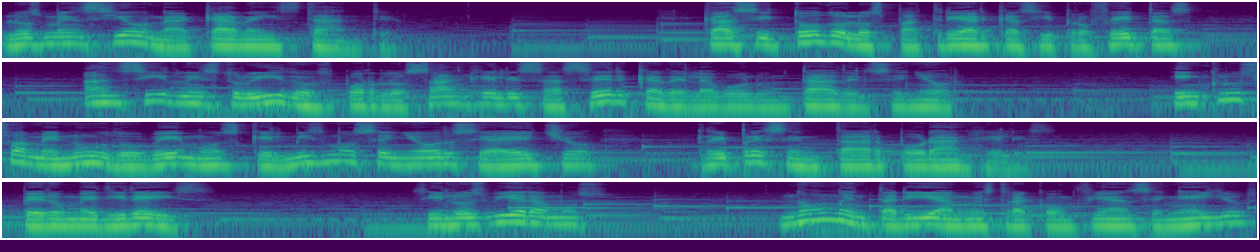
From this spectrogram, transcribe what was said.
los menciona a cada instante. Casi todos los patriarcas y profetas han sido instruidos por los ángeles acerca de la voluntad del Señor. Incluso a menudo vemos que el mismo Señor se ha hecho representar por ángeles. Pero me diréis, si los viéramos, ¿no aumentaría nuestra confianza en ellos?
